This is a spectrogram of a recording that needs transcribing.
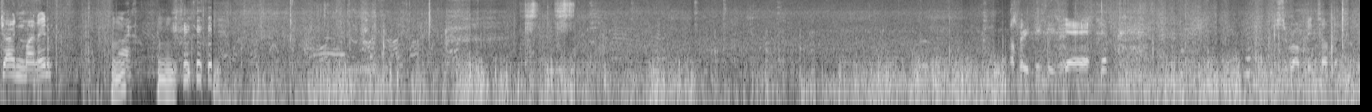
Jaden might need hmm? them. Three fifties. Yeah. Just a rob bits off it.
